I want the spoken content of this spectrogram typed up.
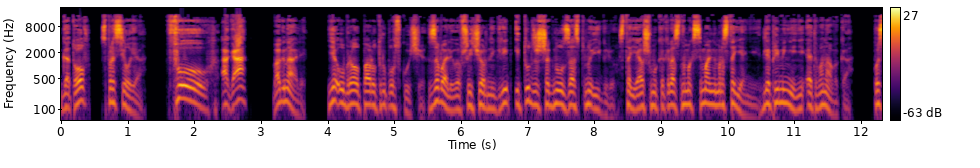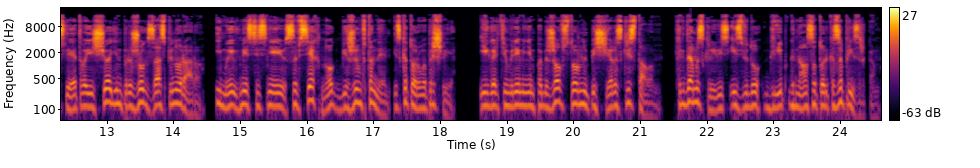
«Готов?» — спросил я. «Фух, ага». «Погнали». Я убрал пару трупов с кучи, заваливавший черный гриб, и тут же шагнул за спину Игорю, стоявшему как раз на максимальном расстоянии для применения этого навыка. После этого еще один прыжок за спину Раро, и мы вместе с нею со всех ног бежим в тоннель, из которого пришли. Игорь тем временем побежал в сторону пещеры с кристаллом. Когда мы скрылись из виду, гриб гнался только за призраком.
